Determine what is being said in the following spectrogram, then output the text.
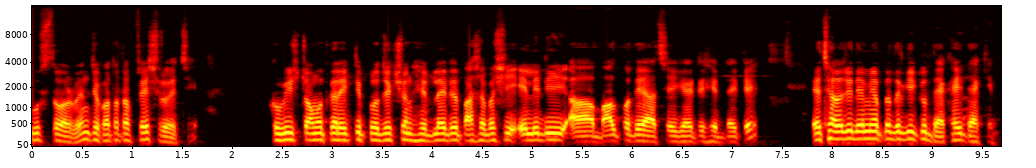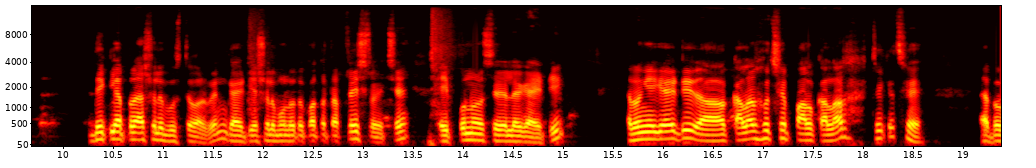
বুঝতে পারবেন যে কতটা ফ্রেশ রয়েছে। খুবই চমৎকার একটি প্রজেকশন হেডলাইটের পাশাপাশি এলইডি বাল্বও দেওয়া আছে এই গাড়িটির হেডলাইটে এছাড়া যদি আমি আপনাদেরকে একটু দেখাই, দেখেন। দেখলে আপনারা আসলে বুঝতে পারবেন গাড়িটি আসলে মূলত কতটা ফ্রেশ রয়েছে এই পনেরো সিরিয়ালের গাড়িটি। এবং এই গাড়িটির কালার হচ্ছে পাল কালার ঠিক আছে? এবং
